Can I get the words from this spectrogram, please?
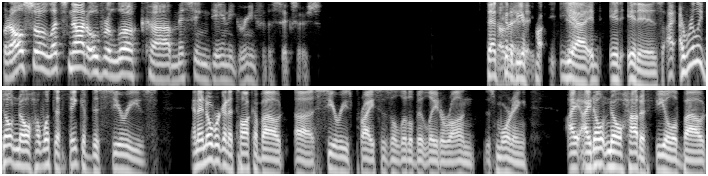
But also, let's not overlook uh, missing Danny Green for the Sixers. That's so going to be a pro- yeah, yeah, it, it it is. I, I really don't know how what to think of this series, and I know we're going to talk about uh series prices a little bit later on this morning. I I mm-hmm. don't know how to feel about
